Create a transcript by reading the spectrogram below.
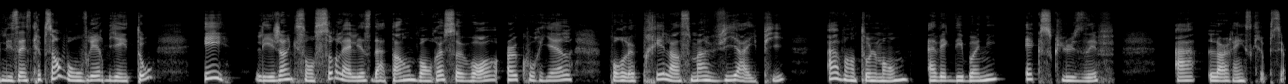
Les inscriptions vont ouvrir bientôt et les gens qui sont sur la liste d'attente vont recevoir un courriel pour le pré-lancement VIP avant tout le monde avec des bonnies exclusifs à leur inscription.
